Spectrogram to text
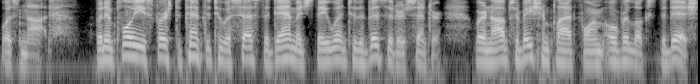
was not. When employees first attempted to assess the damage, they went to the visitor center, where an observation platform overlooks the dish.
